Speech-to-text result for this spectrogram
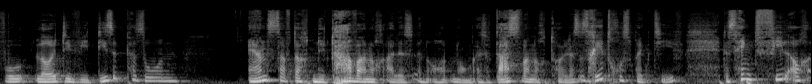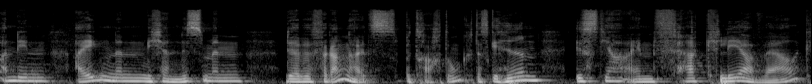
wo Leute wie diese Person ernsthaft dachten, nee, da war noch alles in Ordnung. Also das war noch toll. Das ist retrospektiv. Das hängt viel auch an den eigenen Mechanismen der Vergangenheitsbetrachtung. Das Gehirn ist ja ein Verklärwerk.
